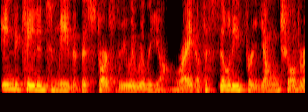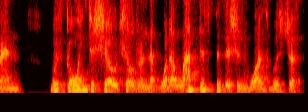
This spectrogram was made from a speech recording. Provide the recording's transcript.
indicated to me that this starts really, really young, right? A facility for young children was going to show children that what a leftist position was was just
